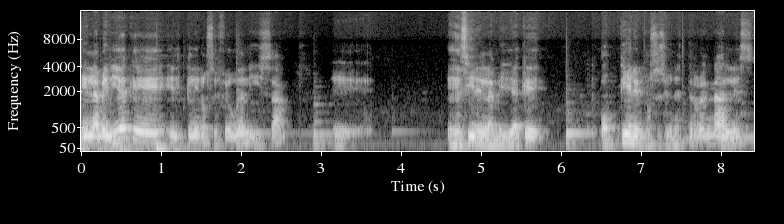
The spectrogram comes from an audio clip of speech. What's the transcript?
en la medida que el clero se feudaliza, eh, es decir, en la medida que obtiene posesiones terrenales,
